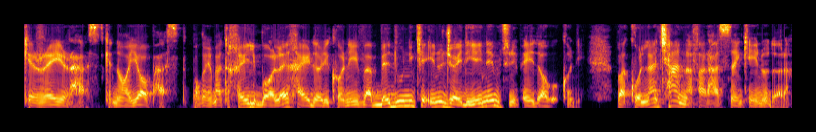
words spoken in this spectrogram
که rare هست که نایاب هست با قیمت خیلی بالای خریداری کنی و بدونی که اینو جای دیگه نمی‌تونی پیدا بکنی و کلا چند نفر هستن که اینو دارن.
